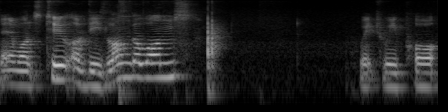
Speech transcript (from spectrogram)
Then it wants two of these longer ones, which we put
